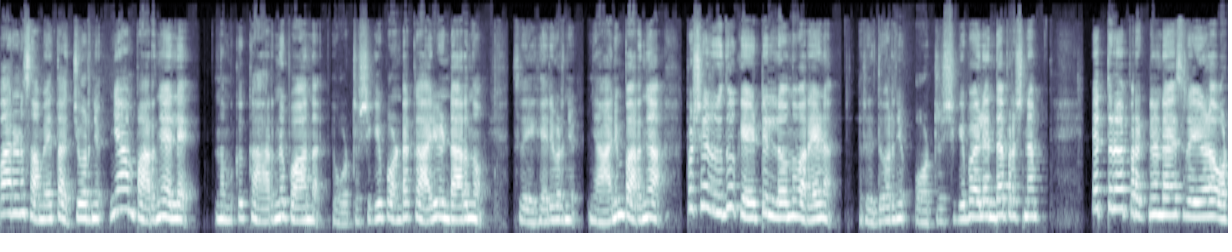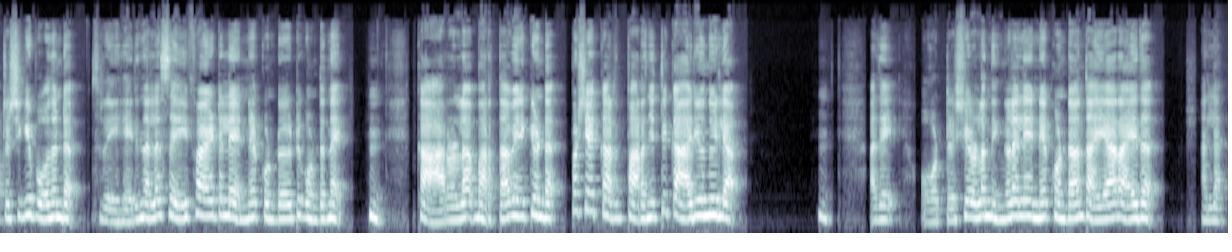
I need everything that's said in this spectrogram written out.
വരണ സമയത്ത് അച്ചു പറഞ്ഞു ഞാൻ പറഞ്ഞല്ലേ നമുക്ക് കാറിന് പോകാന്ന്. ഓട്ടോറിക്ഷയ്ക്ക് പോണ്ട കാര്യം ഉണ്ടായിരുന്നു. ശ്രീഹരി പറഞ്ഞു ഞാനും പറഞ്ഞ പക്ഷെ ഋതു കേട്ടില്ലോ എന്ന് പറയണ. ഋതു പറഞ്ഞു ഓട്ടോറിക്ഷയ്ക്ക് പോയാലും എന്താ പ്രശ്നം? എത്ര പ്രഗ്നന്റ് ആയ സ്ത്രീകൾ ഓട്ടോറിക്ഷയ്ക്ക് പോകുന്നുണ്ട്. ശ്രീഹരി നല്ല സേഫ് ആയിട്ടല്ലേ എന്നെ കൊണ്ടുപോയിട്ട് കൊണ്ടുവന്നേ. കാറുള്ള ഭർത്താവ് എനിക്കുണ്ട്. പക്ഷെ പറഞ്ഞിട്ട് കാര്യമൊന്നുമില്ല. അതെ ഓട്ടോറിക്ഷയുള്ള നിങ്ങളല്ലേ എന്നെ കൊണ്ടുപോകാൻ തയ്യാറായത്. അല്ല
